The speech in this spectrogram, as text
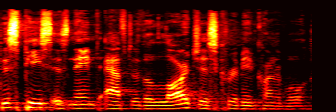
This piece is named after the largest Caribbean carnival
